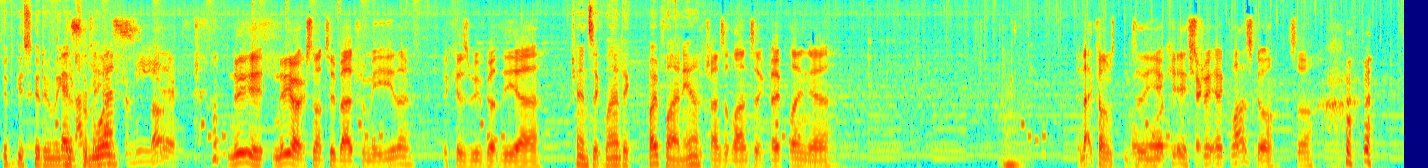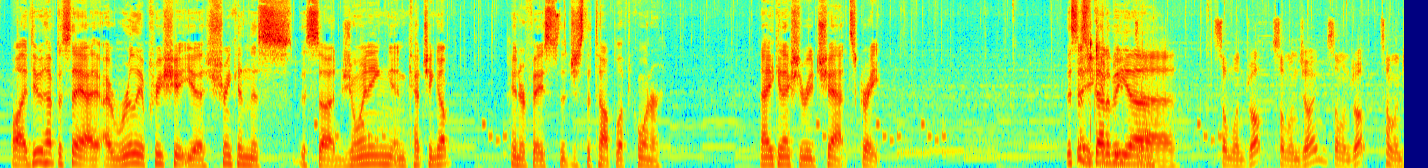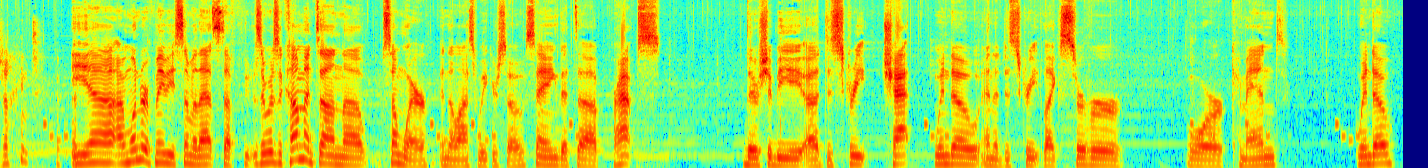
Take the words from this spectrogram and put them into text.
Good, good, good, good, Yes, good for Not it too bad for me either. New, New York's not too bad for me either because we've got the, uh, Transatlantic pipeline, yeah. the transatlantic pipeline, yeah. And that comes into the UK straight at Glasgow, so. Well, I do have to say, I, I really appreciate you shrinking this this uh, joining and catching up interface to just the top left corner. Now you can actually read chat. It's great. This Yeah, has got to be. read, Uh, someone dropped, someone joined, someone dropped, someone joined. yeah, I wonder if maybe some of that stuff. There was a comment on uh, somewhere in the last week or so saying that uh, perhaps there should be a discrete chat window and a discrete like server or command window.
